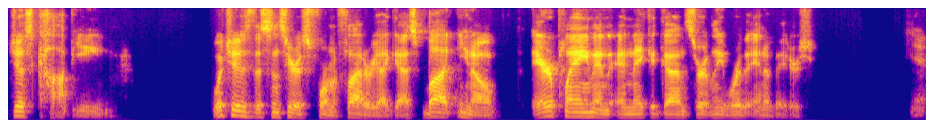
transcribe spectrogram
just copying, which is the sincerest form of flattery, I guess. But, you know, Airplane and, and Naked Gun certainly were the innovators. Yeah.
